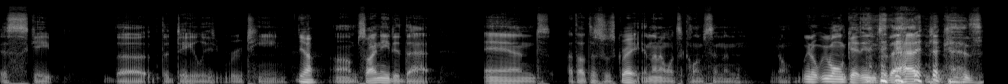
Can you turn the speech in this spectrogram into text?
escape the the daily routine. Yeah. Um, so I needed that, and I thought this was great. And then I went to Clemson, and you know we don't we won't get into that because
